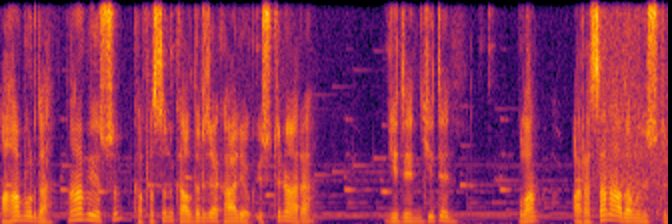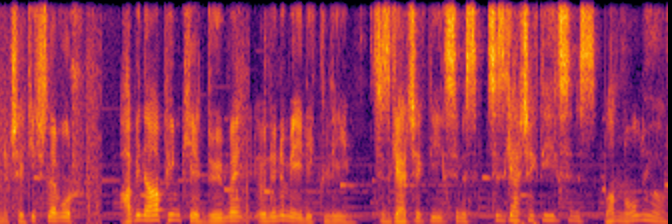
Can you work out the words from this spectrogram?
Aha burada. Ne yapıyorsun? Kafasını kaldıracak hali yok. Üstünü ara. Gidin gidin. Ulan arasana adamın üstünü çekiçle vur. Abi ne yapayım ki? Düğme önünü mü ilikleyeyim? Siz gerçek değilsiniz. Siz gerçek değilsiniz. Lan ne oluyor?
